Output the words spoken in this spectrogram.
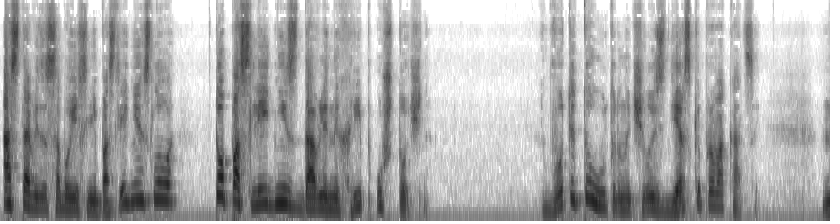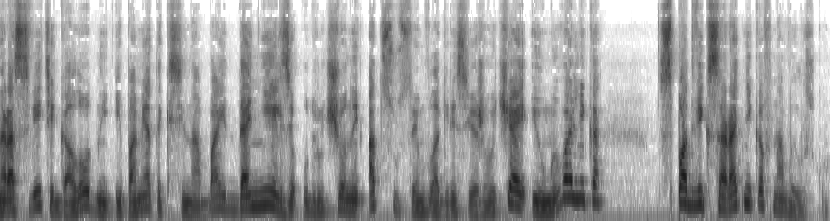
оставить за собой, если не последнее слово, то последний сдавленный хрип уж точно. Вот и то утро началось с дерзкой провокации — на рассвете голодный и помятый ксенобай, да нельзя удрученный отсутствием в лагере свежего чая и умывальника, сподвиг соратников на вылазку.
